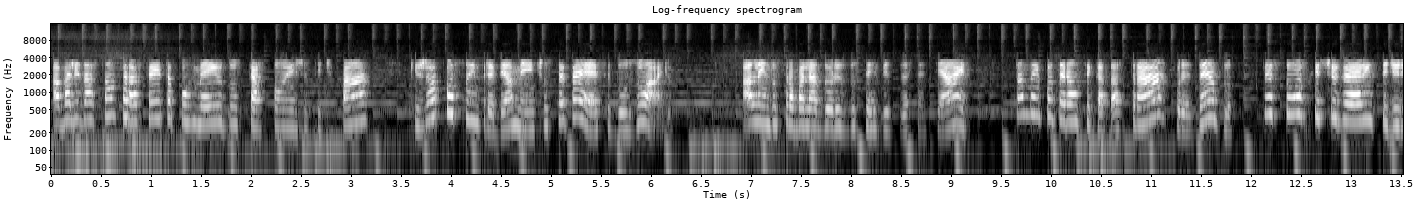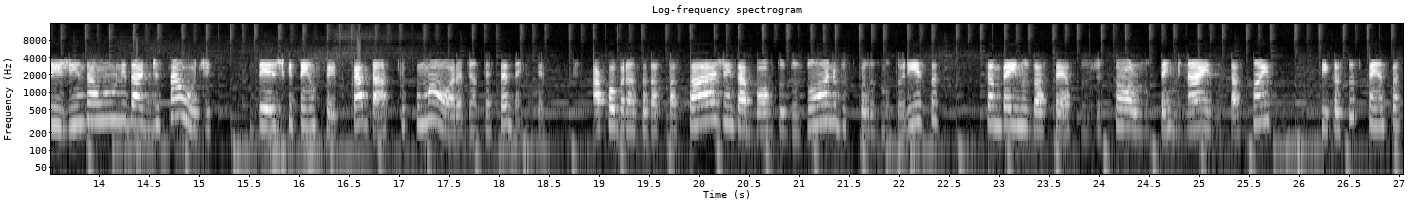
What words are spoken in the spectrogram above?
A validação será feita por meio dos cartões de CityPass, que já possuem previamente o CPF do usuário. Além dos trabalhadores dos serviços essenciais, também poderão se cadastrar, por exemplo, pessoas que estiverem se dirigindo a uma unidade de saúde, desde que tenham feito cadastro com uma hora de antecedência. A cobrança das passagens a bordo dos ônibus pelos motoristas também nos acessos de solo nos terminais e estações, fica suspensa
